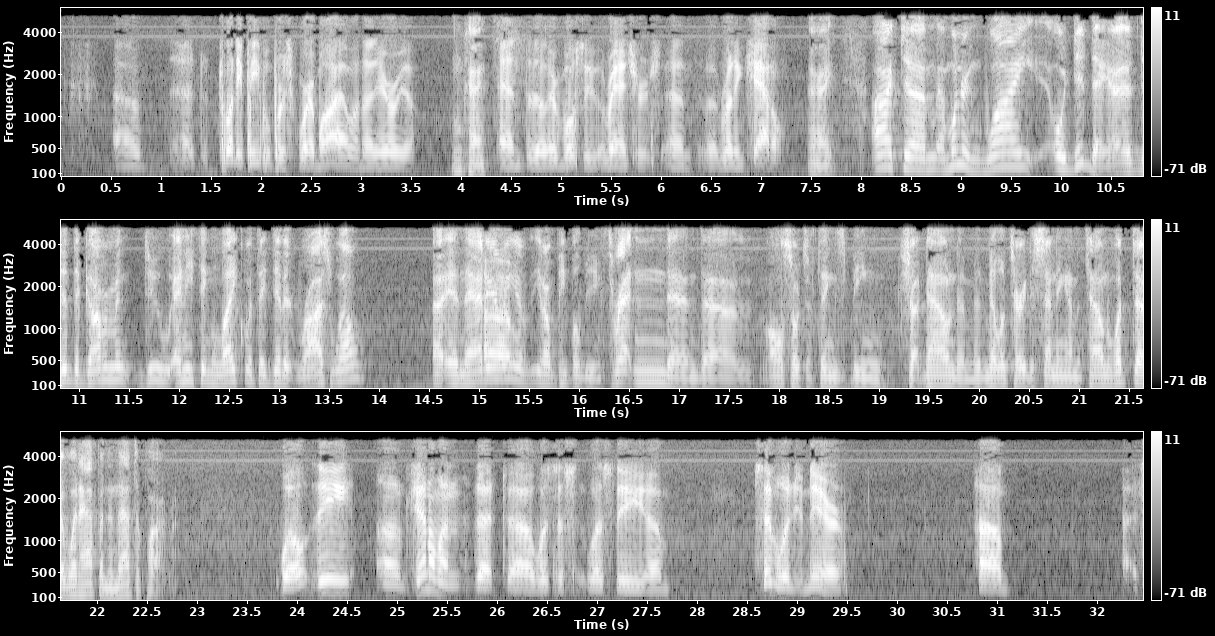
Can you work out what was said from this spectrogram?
uh, uh, 20 people per square mile in that area, Okay. and uh, they're mostly ranchers and uh, running cattle. All right. Art, um, I'm wondering why, or did they? Uh, did the government do anything like what they did at Roswell? Uh, in that area, Uh, you know, people being threatened and uh, all sorts of things being shut down, and the military descending on the town. What uh, what happened in that department? Well, the uh, gentleman that uh, was the, was the um, civil engineer um,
